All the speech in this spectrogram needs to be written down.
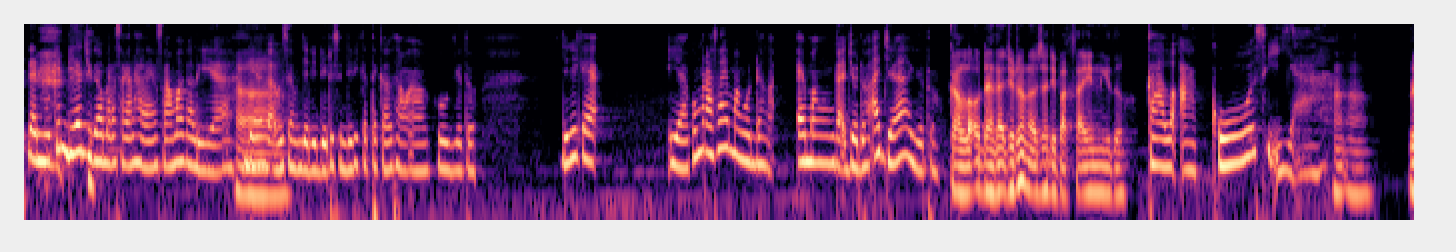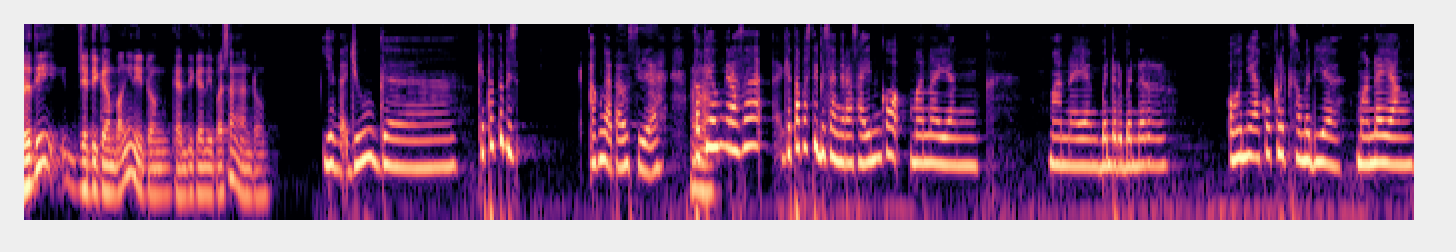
Dan mungkin dia juga merasakan hal yang sama kali ya. Dia Ah. nggak bisa menjadi diri sendiri ketika sama aku gitu. Jadi kayak, ya aku merasa emang udah nggak, emang nggak jodoh aja gitu. Kalau udah nggak jodoh nggak usah dipaksain gitu. Kalau aku sih iya, Ha-ha. Berarti jadi gampang ini dong ganti-ganti pasangan dong. ya nggak juga. Kita tuh bisa, aku nggak tahu sih ya. Tapi aku ngerasa kita pasti bisa ngerasain kok mana yang mana yang bener-bener, oh ini aku klik sama dia, mana yang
